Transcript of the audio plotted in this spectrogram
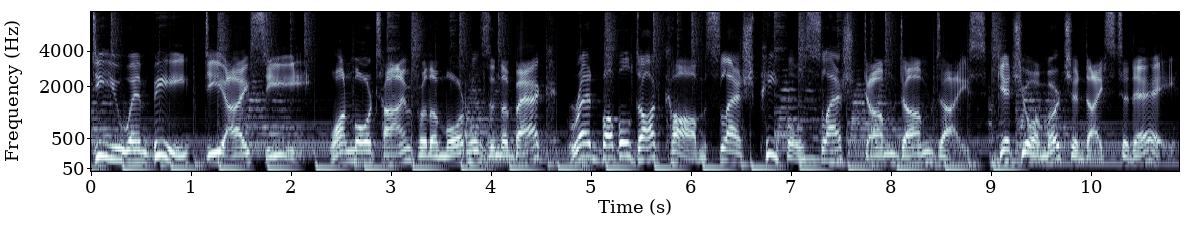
D U M B D I C E. One more time for the mortals in the back redbubble.com slash people slash dumbdumbdice. Get your merchandise today.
